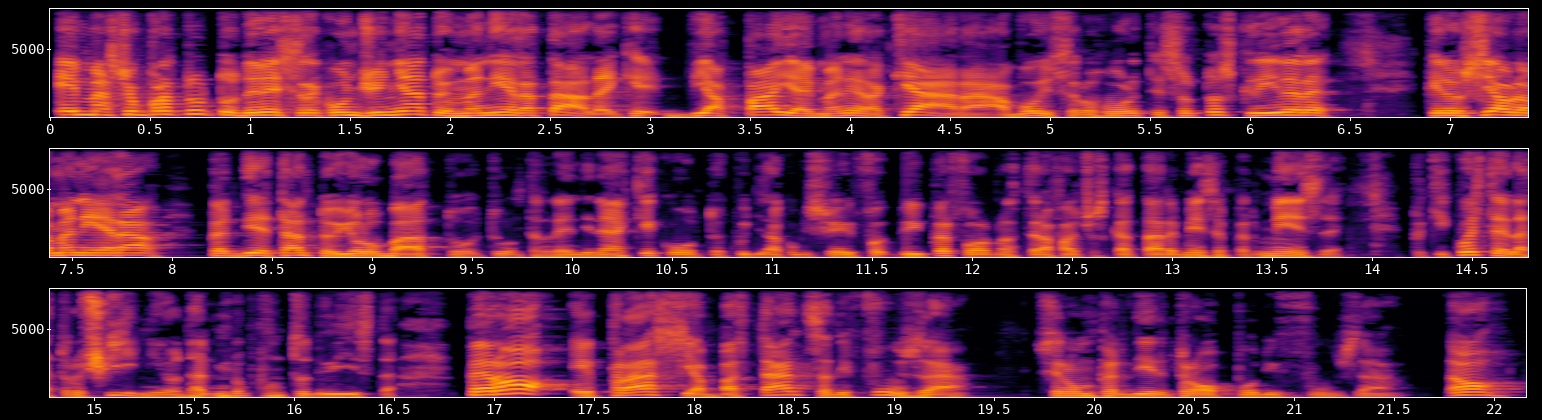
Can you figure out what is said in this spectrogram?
E, ma soprattutto deve essere congegnato in maniera tale che vi appaia in maniera chiara a voi se lo volete sottoscrivere che non sia una maniera per dire tanto io lo batto e tu non te ne rendi neanche conto e quindi la commissione di performance te la faccio scattare mese per mese, perché questo è l'atrocinio dal mio punto di vista, però è prassi abbastanza diffusa, se non per dire troppo diffusa, no?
